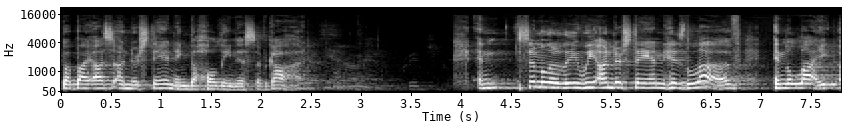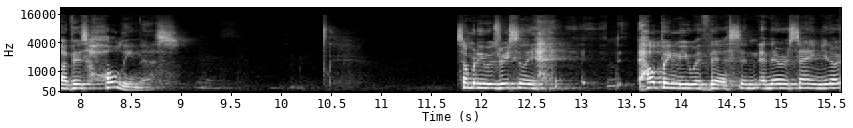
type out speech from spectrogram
but by us understanding the holiness of God. And similarly, we understand his love in the light of his holiness. Somebody was recently helping me with this. And, and they were saying, you know,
